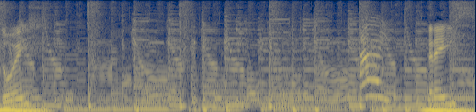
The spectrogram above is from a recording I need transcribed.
Dois. Ai. Três.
